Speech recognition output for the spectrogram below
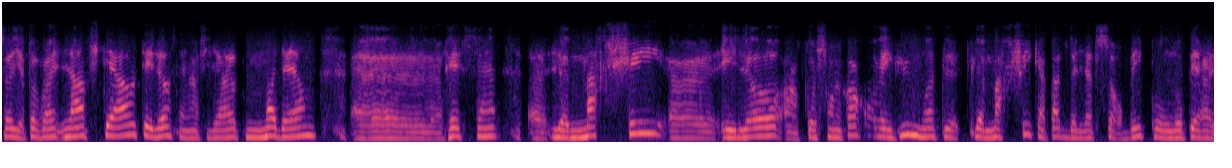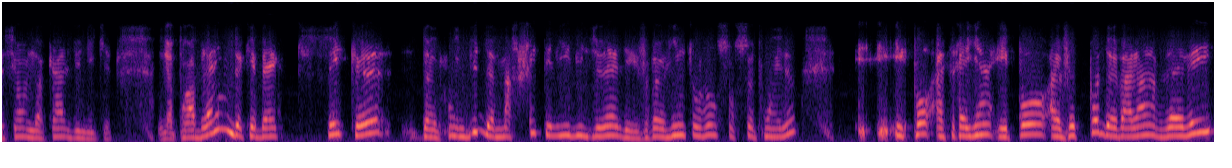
ça, il a pas L'amphithéâtre est là, c'est un amphithéâtre moderne, euh, récent. le marché est là. En tout cas, je suis encore convaincu, moi, que le marché est capable de l'absorber pour l'opération locale d'une équipe. Le problème de Québec, c'est que d'un point de vue de marché télévisuel, et je reviens toujours sur ce point-là, et, pas attrayant et pas ajoute pas de valeur. Vous avez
